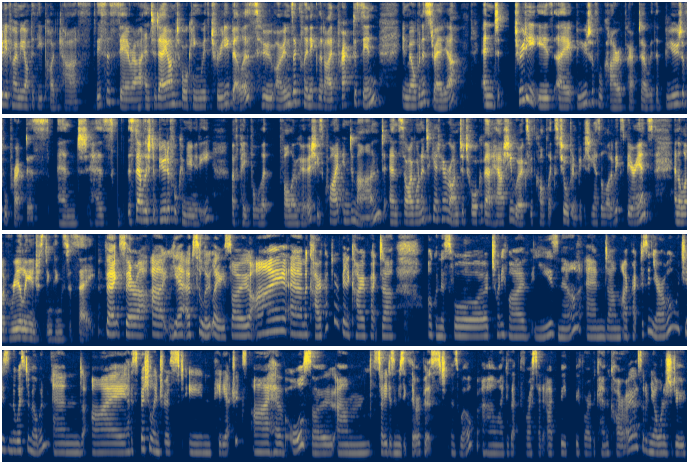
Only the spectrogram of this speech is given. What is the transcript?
Intuitive Homeopathy Podcast. This is Sarah, and today I'm talking with Trudy Bellis, who owns a clinic that I practice in in Melbourne, Australia. And Trudy is a beautiful chiropractor with a beautiful practice and has established a beautiful community of people that follow her. She's quite in demand. And so I wanted to get her on to talk about how she works with complex children because she has a lot of experience and a lot of really interesting things to say. Thanks, Sarah. Uh, yeah, absolutely. So I am a chiropractor. I've been a chiropractor oh goodness, for 25 years now. And um, I practice in Yarraville, which is in the west of Melbourne. And I have a special interest in pediatrics. I have also um, studied as a music therapist as well. Um, I did that before I studied, I, before I became a chiro. I sort of knew I wanted to do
